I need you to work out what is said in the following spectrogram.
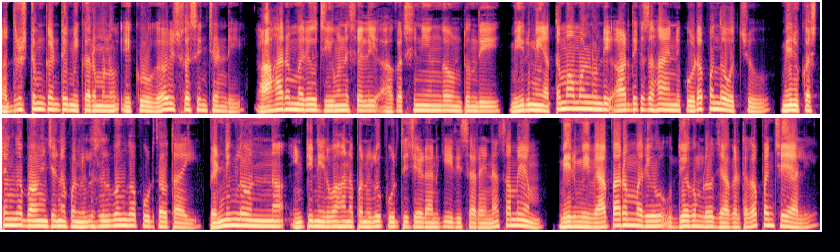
అదృష్టం కంటే మీ కర్మను ఎక్కువగా విశ్వసించండి. ఆహారం మరియు జీవనశైలి ఆకర్షణీయంగా ఉంటుంది. మీరు మీ అత్తమామల నుండి ఆర్థిక సహాయాన్ని కూడా పొందవచ్చు. మీరు కష్టంగా భావించిన పనులు సులభంగా పూర్తవుతాయి. పెండింగ్లో ఉన్న ఇంటి నిర్వహణ పనులు పూర్తి చేయడానికి ఇది సరైన సమయం. మీరు మీ వ్యాపారం మరియు ఉద్యోగంలో జాగ్రత్తగా పనిచేయాలి.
